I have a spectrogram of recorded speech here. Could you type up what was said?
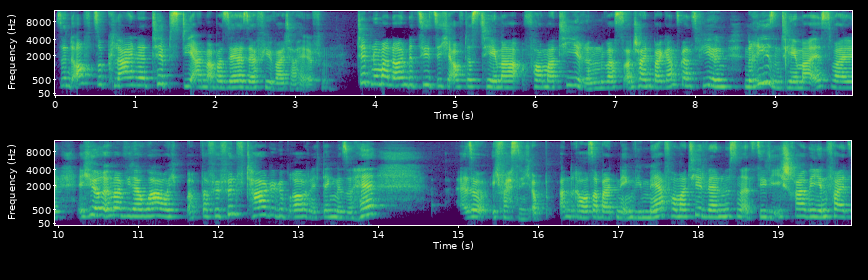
sind oft so kleine Tipps, die einem aber sehr, sehr viel weiterhelfen. Tipp Nummer 9 bezieht sich auf das Thema Formatieren, was anscheinend bei ganz, ganz vielen ein Riesenthema ist, weil ich höre immer wieder, wow, ich habe dafür fünf Tage gebraucht und ich denke mir so, hä? Also ich weiß nicht, ob andere Hausarbeiten irgendwie mehr formatiert werden müssen als die, die ich schreibe. Jedenfalls,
